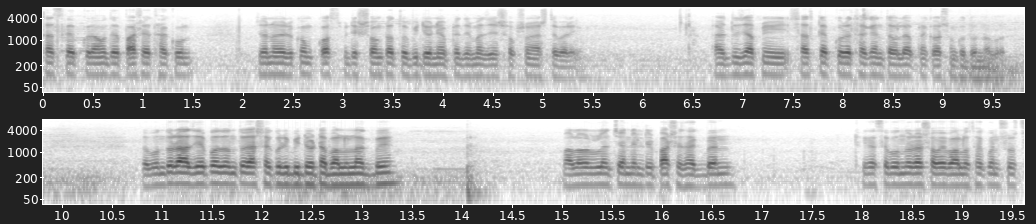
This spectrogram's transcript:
সাবস্ক্রাইব করে আমাদের পাশে থাকুন, যেন এরকম কসমেটিক সংক্রান্ত ভিডিও নিয়ে আপনাদের মাঝে সবসময় আসতে পারি। আর যদি আপনি সাবস্ক্রাইব করে থাকেন, তাহলে আপনাকে অসংখ্য ধন্যবাদ। তো বন্ধুরা, আজ এ পর্যন্ত আশা করি ভিডিওটা ভালো লাগবে। ভালো লাগলে চ্যানেলটির পাশে থাকবেন। ঠিক আছে বন্ধুরা, সবাই ভালো থাকবেন, সুস্থ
